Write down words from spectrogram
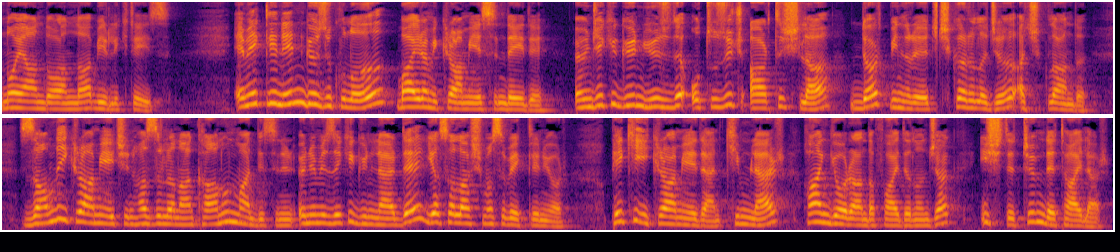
Noyan Doğan'la birlikteyiz. Emeklinin gözü kulağı bayram ikramiyesindeydi. Önceki gün %33 artışla 4 bin liraya çıkarılacağı açıklandı. Zamlı ikramiye için hazırlanan kanun maddesinin önümüzdeki günlerde yasalaşması bekleniyor. Peki ikramiyeden kimler hangi oranda faydalanacak? İşte tüm detaylar.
